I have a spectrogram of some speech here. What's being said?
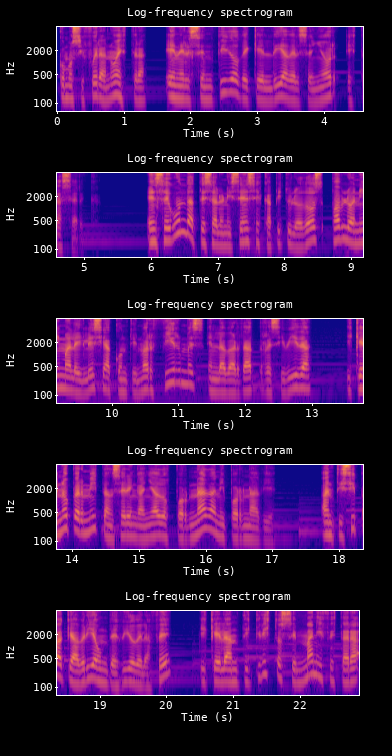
como si fuera nuestra, en el sentido de que el día del Señor está cerca. En 2 Tesalonicenses capítulo 2, Pablo anima a la iglesia a continuar firmes en la verdad recibida y que no permitan ser engañados por nada ni por nadie. Anticipa que habría un desvío de la fe y que el anticristo se manifestará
